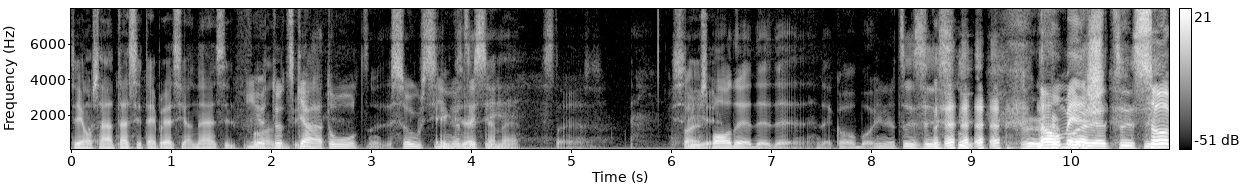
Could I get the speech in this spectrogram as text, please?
tu sais, on s'entend, c'est impressionnant, c'est le fun. Il y a tout ce qui entoure ça aussi, là, c'est... Exactement. C'est un, c'est un sport de, de, de, de cowboy. Là, tu sais, c'est- Non, pas, mais là, tu sais, Ça,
